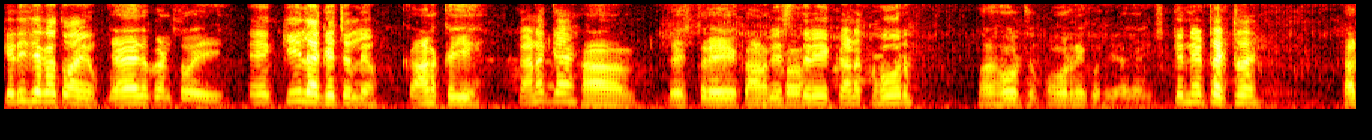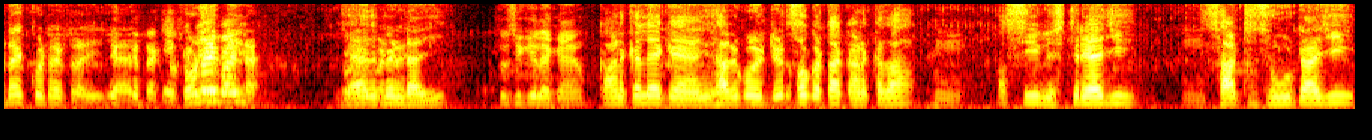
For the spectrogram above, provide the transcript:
ਕਿਹੜੀ ਜਗ੍ਹਾ ਤੋਂ ਆਏ ਹੋ? ਜੈਦ ਪਿੰਡ ਤੋਂ ਜੀ। ਇਹ ਕੀ ਲੈ ਕੇ ਚੱਲੇ ਹੋ? ਕਣਕ ਜੀ। ਕਣਕ ਹੈ? ਹਾਂ ਬਿਸਤਰੇ ਕਣਕ। ਬਿਸਤਰੇ ਕਣਕ ਹੋਰ? ਬਸ ਹੋਰ ਹੋਰ ਨਹੀਂ ਕੁਝ ਹੈਗਾ ਜੀ। ਕਿੰਨੇ ਟਰੈਕਟਰ ਹੈ? ਸਾਡਾ ਇੱਕੋ ਟਰੈਕਟਰ ਹੈ ਜੀ ਇੱਕ। ਟਰੈਕਟਰ। ਛੋਟੇ ਬਾਈ। ਜੈਦ ਪਿੰਡ ਆ ਜੀ। ਤੁਸੀਂ ਕੀ ਲੈ ਕੇ ਆਏ ਹੋ? ਕਣਕ ਲੈ ਕੇ ਆਏ ਜੀ। ਸਾਡੇ ਕੋਲ 150 ਗੱਟਾ ਕਣਕ ਦਾ। ਹੂੰ। 80 ਬਿਸਤਰੇ ਆ ਜੀ 60 ਸੂਟ ਆ ਜੀ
